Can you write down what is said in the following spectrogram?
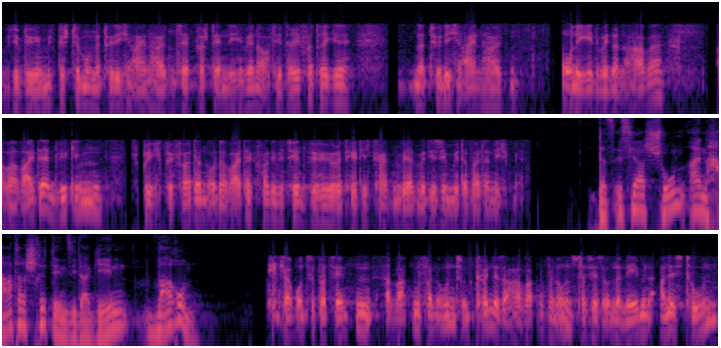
die Mitbestimmung natürlich einhalten. Selbstverständlich werden auch die Tarifverträge natürlich einhalten, ohne jeden Wenn und Aber. Aber weiterentwickeln, sprich befördern oder weiterqualifizieren für höhere Tätigkeiten werden wir diese Mitarbeiter nicht mehr. Das ist ja schon ein harter Schritt, den Sie da gehen. Warum? Ich glaube, unsere Patienten erwarten von uns und können es auch erwarten von uns, dass wir als Unternehmen alles tun,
